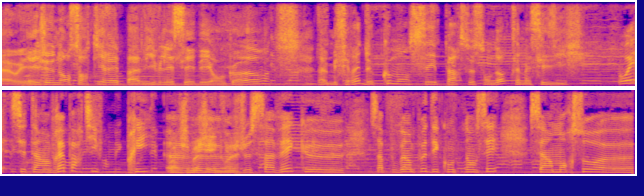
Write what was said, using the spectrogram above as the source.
Ah oui. et je n'en sortirai pas. Vive les CD encore. Euh, mais c'est vrai, de commencer par ce son d'orgue, ça m'a saisi. Ouais, c'était un vrai parti pris. Euh, Ah, j'imagine, ouais. Je savais que ça pouvait un peu décontenancer. C'est un morceau euh,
